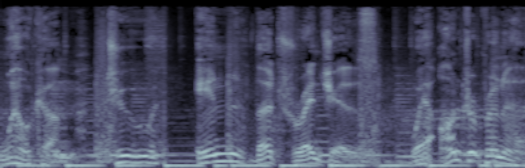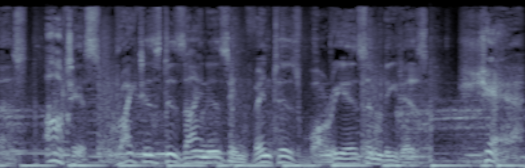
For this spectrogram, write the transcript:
Welcome to In the Trenches, where entrepreneurs, artists, writers, designers, inventors, warriors, and leaders share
